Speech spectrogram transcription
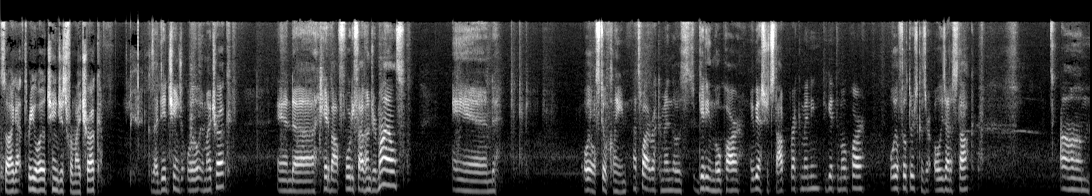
So I got three oil changes for my truck because I did change oil in my truck and uh, hit about 4,500 miles. and oil still clean. That's why I recommend those getting Mopar. Maybe I should stop recommending to get the Mopar oil filters because they're always out of stock. Um,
